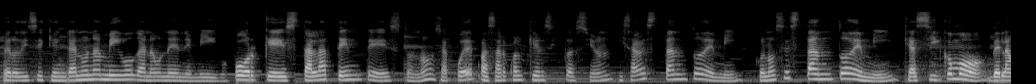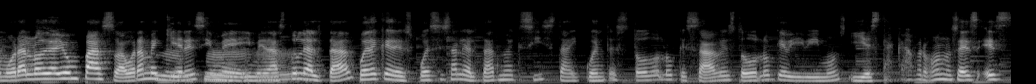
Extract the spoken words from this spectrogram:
pero dice, quien gana un amigo, gana un enemigo, porque está latente esto, ¿no? O sea, puede pasar cualquier situación y sabes tanto de mí, conoces tanto de mí, que así como del amor al odio hay un paso, ahora me quieres y me, y me das tu lealtad, puede que después esa lealtad no exista y cuentes todo lo que sabes, todo lo que vivimos y está cabrón, o sea, es, es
